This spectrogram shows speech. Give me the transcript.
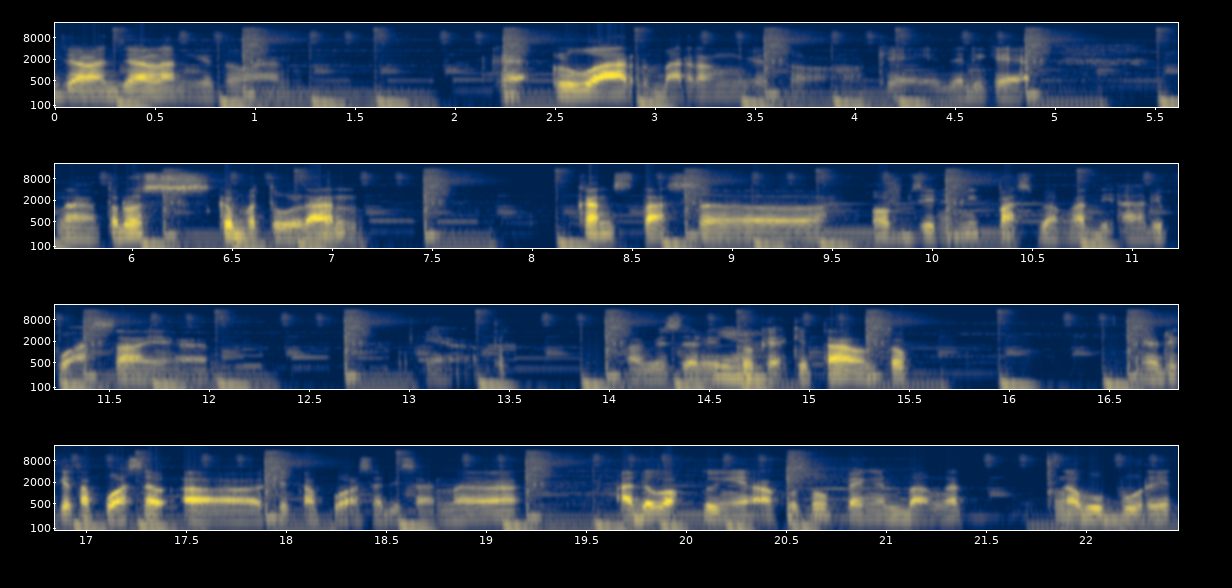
jalan-jalan gitu kan kayak keluar bareng gitu oke jadi kayak nah terus kebetulan kan stase Obzin ini pas banget di hari puasa ya kan habis dari itu Iya. kayak kita untuk ya udah kita puasa eh, kita puasa di sana. Ada waktunya aku tuh pengen banget ngabuburit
